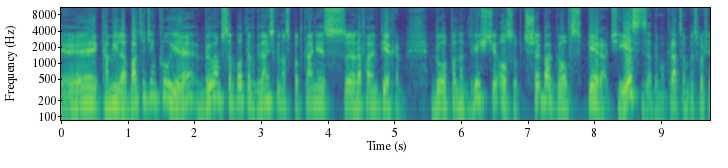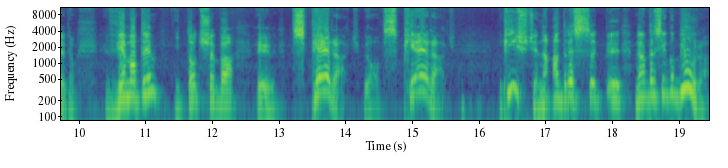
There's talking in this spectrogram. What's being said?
E, Kamila, bardzo dziękuję. Byłam w sobotę w Gdańsku na spotkanie z Rafałem Piechem. Było ponad 200 osób. Trzeba go wspierać. Jest za demokracją bezpośrednią. Wiem o tym i to trzeba y, wspierać go, wspierać. Piszcie na adres, y, na adres jego biura.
